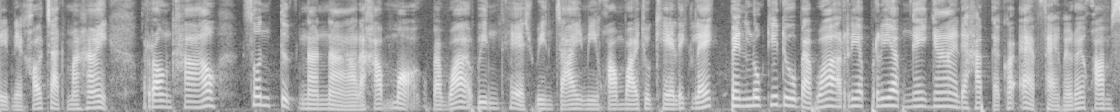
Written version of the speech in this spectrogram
ลิสต์เนี่ยเขาจัดมาให้รองเท้าส้นตึกหนาๆนะครับเหมาะแบบว่าวินเทจวินใจมีความ Y2K เล็ก ๆ เป็นลุคที่ดูแบบว่าเรียบๆง่ายๆนะครับแต่ก็แอบแฝงไปด้วยความส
